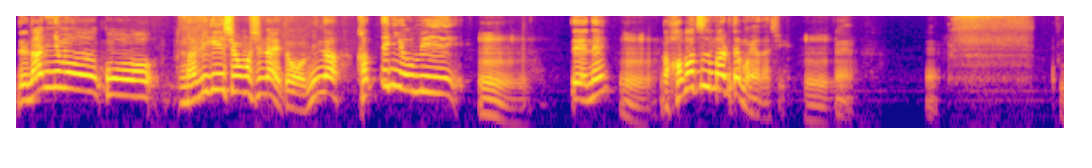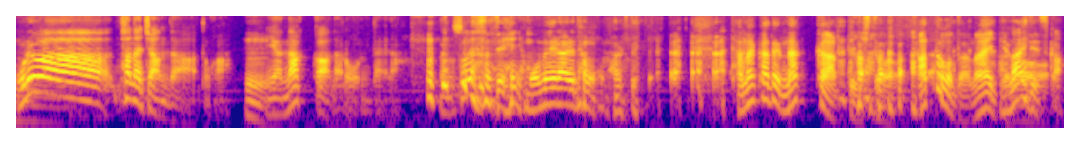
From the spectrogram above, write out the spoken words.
で何にもこうナビゲーションもしないとみんな勝手に呼びうん。でねうん。派閥生まれても嫌だし、うん。ね。ね。俺はタナちゃんだとか、うん。いやナッカーだろうみたいなそういうので揉められても困るんで田中でナッカーっていう人は会ったことはないけど。ないですか？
